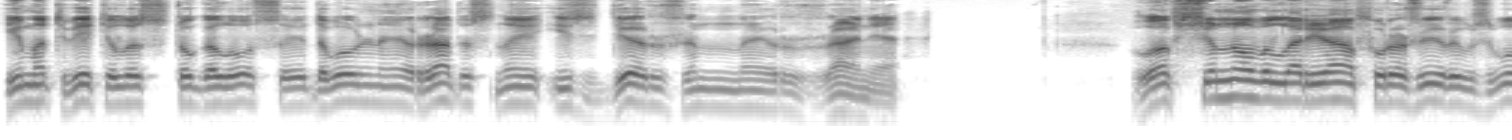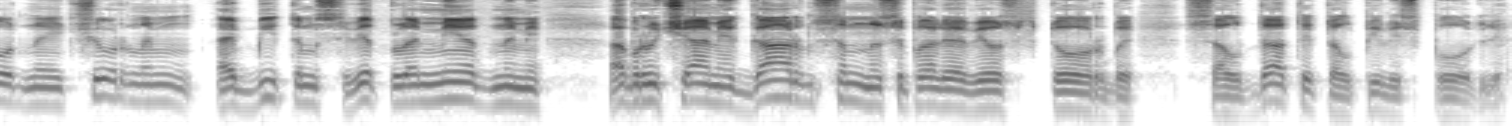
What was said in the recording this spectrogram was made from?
Им ответило стоголосое, довольное, радостное и сдержанное ржание. Во всеного ларя фуражиры взводные черным, обитым светло-медными обручами гарнцем насыпали овес в торбы. Солдаты толпились подле.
